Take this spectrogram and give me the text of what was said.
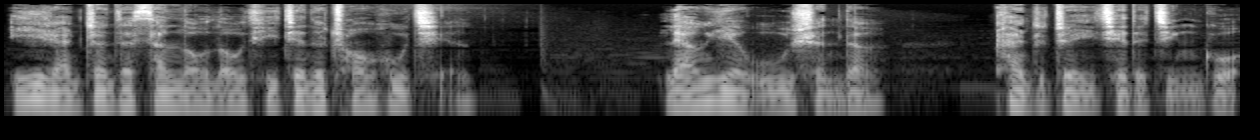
依然站在三楼楼梯间的窗户前，两眼无神的看着这一切的经过。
